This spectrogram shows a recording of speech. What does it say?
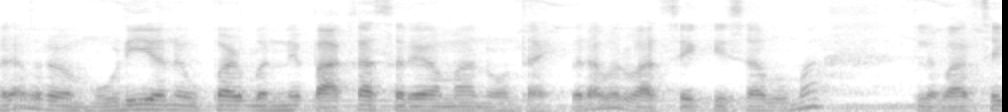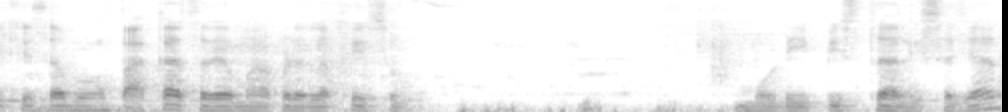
બરાબર? મૂડી અને ઉપાડ બંને પાકા સરેવામાં નોંધાય. બરાબર? વાર્ષિક હિસાબોમાં, એટલે વાર્ષિક હિસાબોમાં પાકા સરેવામાં આપણે લખીશું મૂડી પિસ્તાલીસ હજાર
